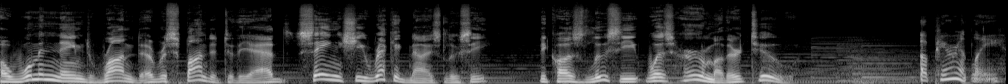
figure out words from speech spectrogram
A woman named Rhonda responded to the ad saying she recognized Lucy because Lucy was her mother too. Apparently,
